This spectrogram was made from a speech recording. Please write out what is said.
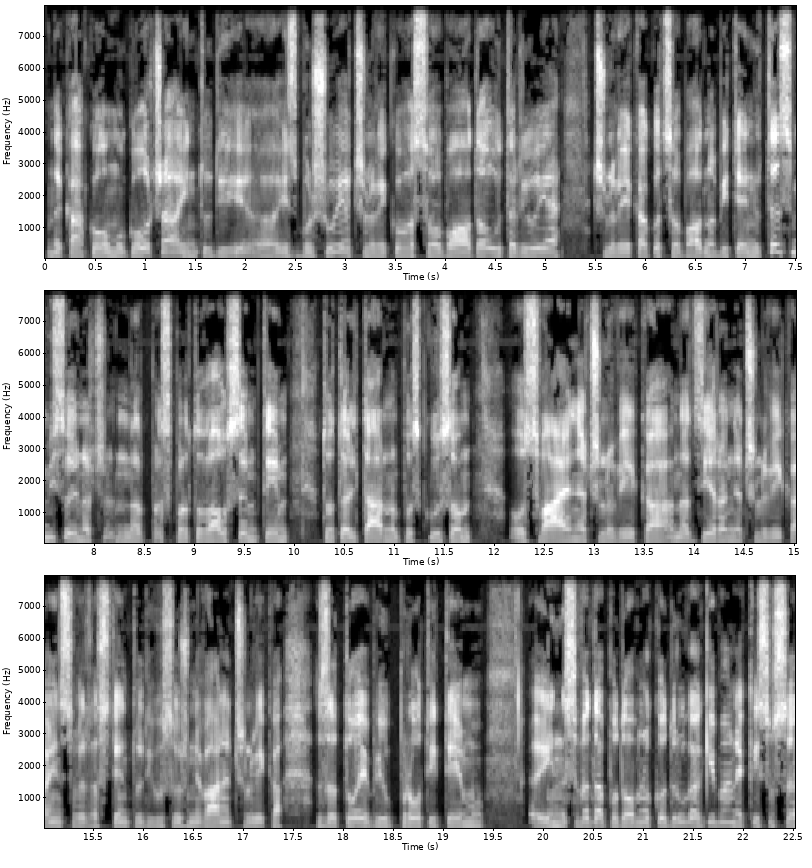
nekako omogoča in tudi uh, izboljšuje človekovo svobodo, utrjuje človeka kot svobodno biti. In v tem smislu je nasprotoval vsem tem totalitarnim poskusom osvajanja človeka, nadziranja človeka in seveda s tem tudi usužnevanja človeka. Zato je bil proti temu in seveda podobno kot druga gibanja, ki so se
